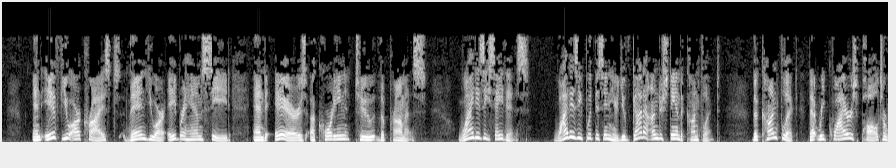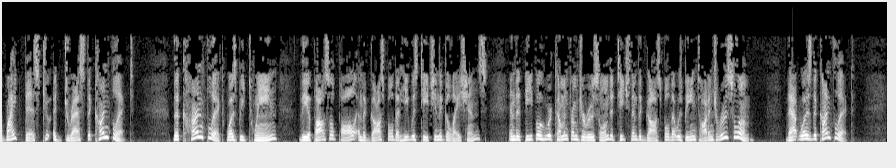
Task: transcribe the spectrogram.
And if you are Christ's, then you are Abraham's seed and heirs according to the promise. Why does he say this? Why does he put this in here? You've got to understand the conflict. The conflict that requires Paul to write this to address the conflict. The conflict was between the apostle Paul and the gospel that he was teaching the Galatians and the people who were coming from Jerusalem to teach them the gospel that was being taught in Jerusalem. That was the conflict.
